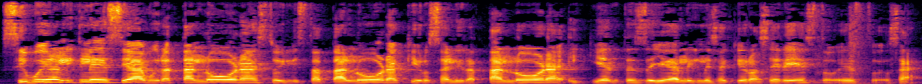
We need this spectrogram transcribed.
si voy a la iglesia, voy a ir a tal hora, estoy lista a tal hora, quiero salir a tal hora y, antes de llegar a la iglesia quiero hacer esto, esto, o sea,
